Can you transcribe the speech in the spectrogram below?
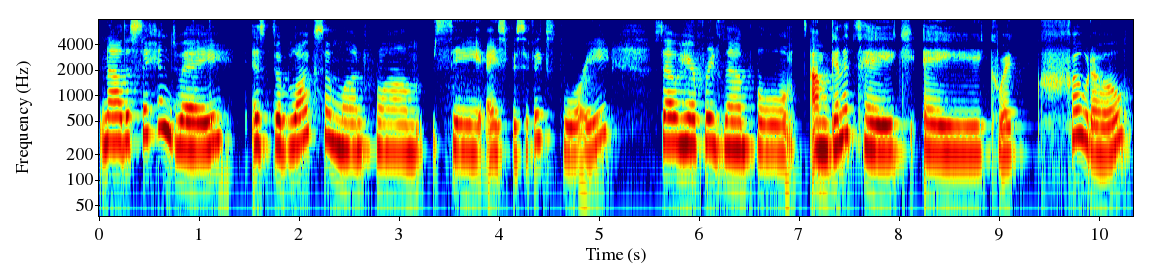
Now the second way is to block someone from, say, a specific story. So here, for example, I'm gonna take a quick photo.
